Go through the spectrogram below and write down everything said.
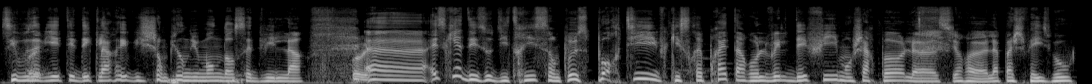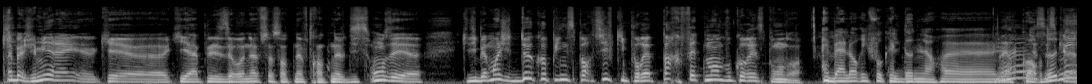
si vous Ouais. aviez été déclaré vice-champion du monde dans cette ville-là. Euh, Est-ce qu'il y a des auditrices un peu sportives qui seraient prêtes à relever le défi, mon cher Paul, euh, sur euh, la page Facebook? Ah bah, j'ai Mireille qui, est, qui a appelé le 09 69 39 10 11 et qui dit ben moi j'ai deux copines sportives qui pourraient parfaitement vous correspondre. Eh ben alors, il faut qu'elles donnent leurs euh, leurs coordonnées.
